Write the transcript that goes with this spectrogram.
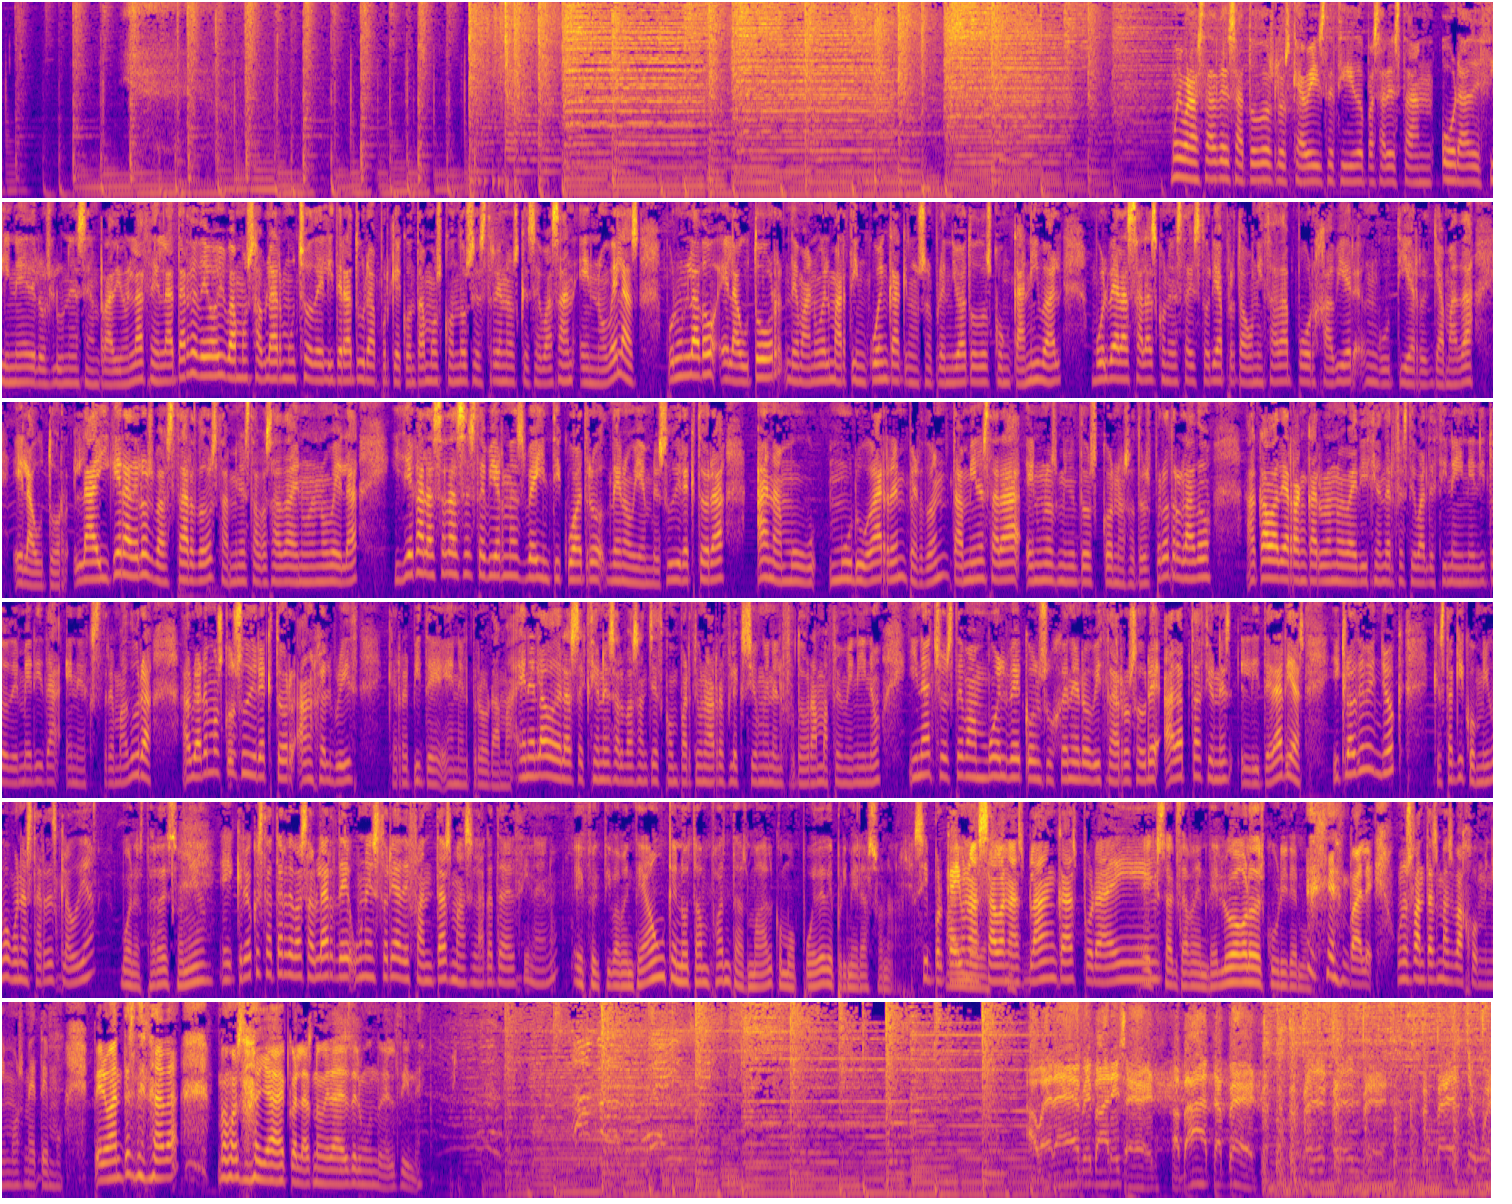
Muy buenas tardes a todos los que habéis decidido pasar esta hora de cine de los lunes en Radio Enlace. En la tarde de hoy vamos a hablar mucho de literatura porque contamos con dos estrenos que se basan en novelas. Por un lado, el autor de Manuel Martín Cuenca, que nos sorprendió a todos con Caníbal, vuelve a las salas con esta historia protagonizada por Javier Gutiérrez llamada El autor. La higuera de los bastardos también está basada en una novela y llega a las salas este viernes 24 de noviembre. Su directora, Ana Murugarren, perdón, también estará en unos minutos con nosotros. Por otro lado, acaba de arrancar una nueva edición del Festival de Cine Inédito de Mérida en Extremadura. Hablaremos con su director Ángel Briz, que repite en el programa. En el lado de las secciones, Alba Sánchez comparte una reflexión en el fotograma femenino y Nacho Esteban vuelve con su género bizarro sobre adaptaciones literarias. Y Claudia Benyoc, que está aquí conmigo. Buenas tardes, Claudia. Buenas tardes, Sonia. Eh, creo que esta tarde vas a hablar de una historia de fantasmas en la cata del cine, ¿no? Efectivamente, aunque no tan fantasmal como puede de primera sonar. Sí, porque hay unas sábanas blancas por ahí. Exactamente, luego lo descubriremos. vale, unos fantasmas bajo mínimos, me temo. Pero antes de nada, vamos allá con las novedades del mundo del cine.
